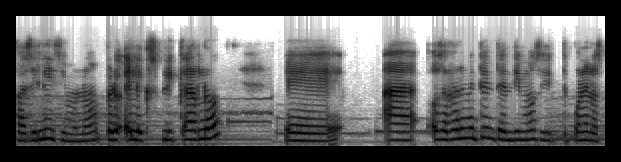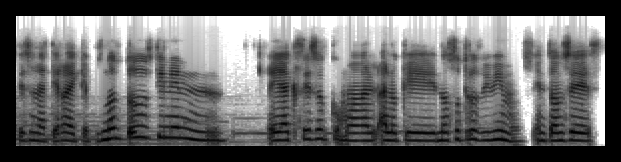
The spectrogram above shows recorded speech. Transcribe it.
facilísimo, ¿no? Pero el explicarlo, eh, o sea, realmente entendimos y te pone los pies en la tierra de que pues no todos tienen eh, acceso como a, lo que nosotros vivimos. Entonces,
